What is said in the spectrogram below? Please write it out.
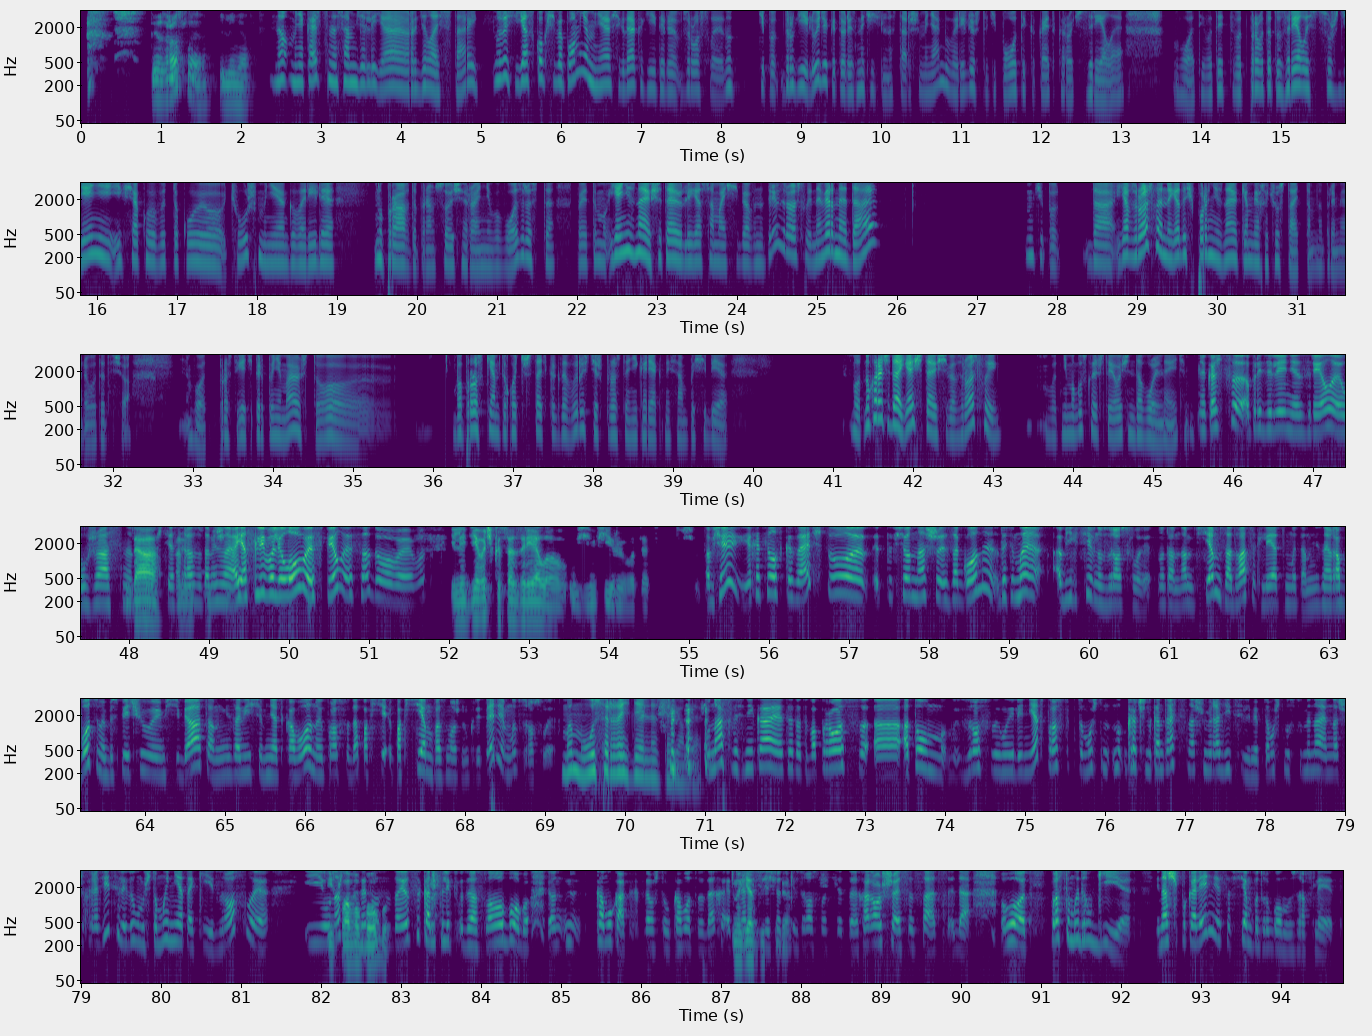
Ты взрослая или нет? Ну, мне кажется, на самом деле я родилась старой. Ну, то есть я сколько себя помню, мне всегда какие-то взрослые, ну, типа, другие люди, которые значительно старше меня, говорили, что, типа, о, ты какая-то, короче, зрелая. Вот. И вот эти вот про вот эту зрелость суждений и всякую вот такую чушь мне говорили ну, правда, прям с очень раннего возраста. Поэтому я не знаю, считаю ли я сама себя внутри взрослой. Наверное, да. Ну, типа, да, я взрослая, но я до сих пор не знаю, кем я хочу стать там, например, и вот это все. Вот. Просто я теперь понимаю, что вопрос, кем ты хочешь стать, когда вырастешь, просто некорректный сам по себе. Вот, ну, короче, да, я считаю себя взрослой, вот не могу сказать, что я очень довольна этим. Мне кажется, определение зрелое ужасно, Да, потому что я сразу там, не знаю, а я слива лиловая, спелая, садовая. Вот. Или девочка созрела у Земфиры, вот это всё. Вообще, я хотела сказать, что это все наши загоны. То есть мы объективно взрослые. Ну, там, нам всем за 20 лет, мы там, не знаю, работаем, обеспечиваем себя, там, не зависим ни от кого, ну и просто, да, по, все, по всем возможным критериям мы взрослые. Мы мусор раздельно сдаем даже. У нас возникает этот вопрос э, о том, взрослые мы или нет, просто потому что, ну, короче, на контрасте с нашими родителями, потому что мы вспоминаем наших родителей и думаем, что мы не такие взрослые, и у И нас слава из этого богу. создается конфликт. Да, слава богу. Он, ну, кому как, потому что у кого-то, да, х- Но родители все-таки взрослость это хорошая ассоциация, да. Вот. Просто мы другие. И наше поколение совсем по-другому взрослеет.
